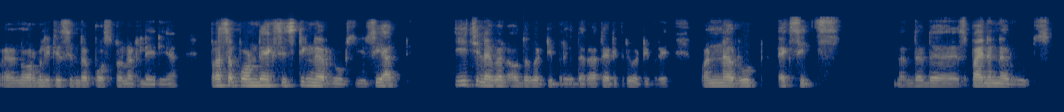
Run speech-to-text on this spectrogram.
Uh, normally it is in the posterolateral area press upon the existing nerve roots. You see at each level of the vertebrae, there are 33 vertebrae, one nerve root exits the, the, the spinal nerve roots.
